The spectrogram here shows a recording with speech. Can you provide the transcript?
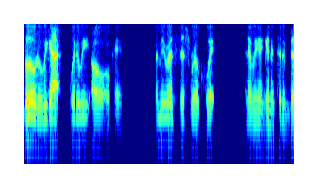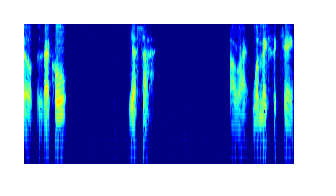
Blue, do we got? Where do we? Oh, okay. Let me rinse this real quick, and then we can get into the build. Is that cool? Yes, sir. All right. What makes a king?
